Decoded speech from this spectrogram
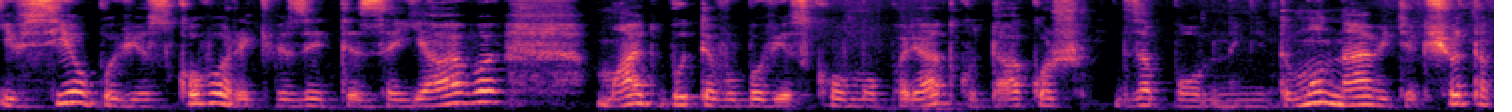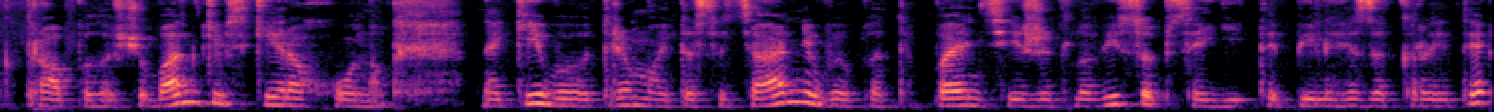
і всі обов'язково реквізити заяви мають бути в обов'язковому порядку також заповнені. Тому навіть якщо так трапило, що банківський рахунок, на який ви отримуєте соціальні виплати, пенсії, житлові субсидії та пільги закрити,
